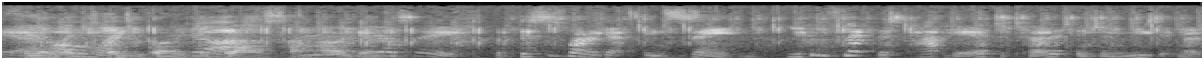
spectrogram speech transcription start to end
here. feel like oh my it's going to God. blast somehow I don't again. feel safe. But this is where it gets insane. You can flip this tab here to turn it into music mode,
